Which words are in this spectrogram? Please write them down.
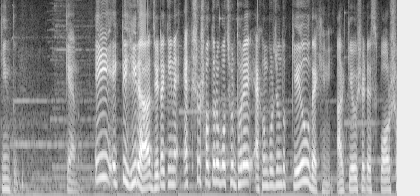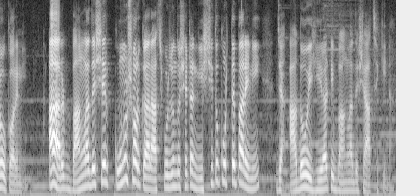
কিন্তু কেন? এই একটি হীরা যেটা কিনা একশো সতেরো বছর ধরে এখন পর্যন্ত কেউ দেখেনি, আর কেউ সেটা স্পর্শও করেনি। আর বাংলাদেশের কোনো সরকার আজ পর্যন্ত সেটা নিশ্চিত করতে পারেনি যে আদৌ এই হীরাটি বাংলাদেশে আছে কিনা।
